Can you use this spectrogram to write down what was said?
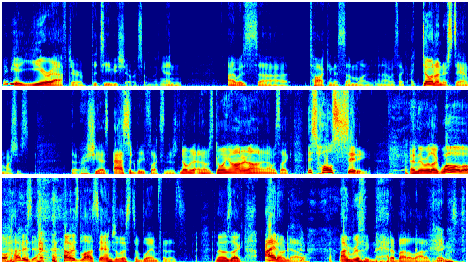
maybe a year after the TV show or something, and I was uh, talking to someone, and I was like, I don't understand why she's that she has acid reflux, and there's nobody. And I was going on and on, and I was like, this whole city, and they were like, whoa, whoa, whoa, how does how is Los Angeles to blame for this? And I was like, I don't know. I'm really mad about a lot of things.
